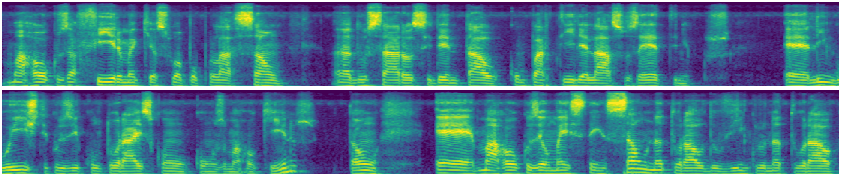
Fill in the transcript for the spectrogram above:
Marrocos afirma que a sua população uh, do Saara Ocidental compartilha laços étnicos é, linguísticos e culturais com, com os marroquinos. Então, é, Marrocos é uma extensão natural do vínculo natural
